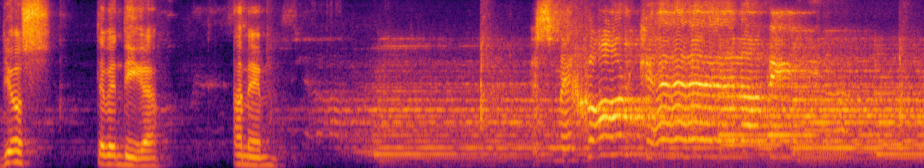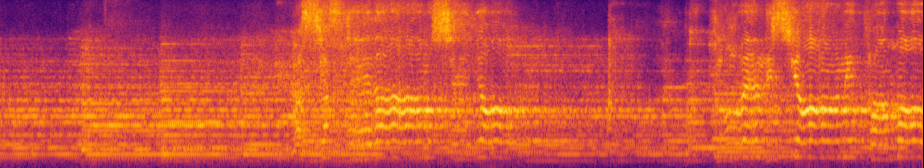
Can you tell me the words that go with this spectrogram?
Dios te bendiga. Amén. from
